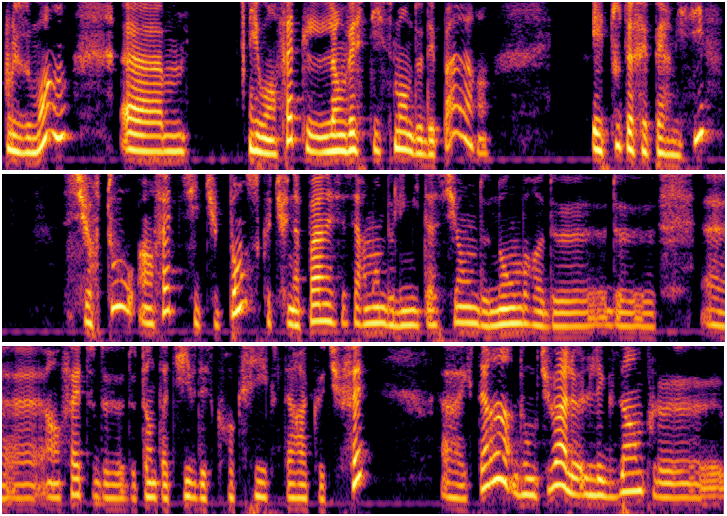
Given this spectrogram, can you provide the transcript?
plus ou moins, hein, euh, et où en fait l'investissement de départ est tout à fait permissif. Surtout, en fait, si tu penses que tu n'as pas nécessairement de limitation de nombre de, euh, en fait, de, tentatives d'escroquerie, etc., que tu fais, euh, etc. Donc, tu vois, le- l'exemple euh,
